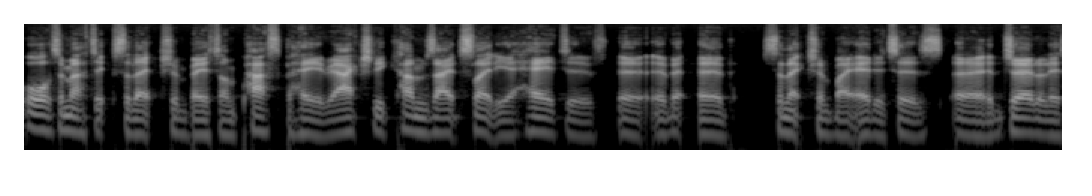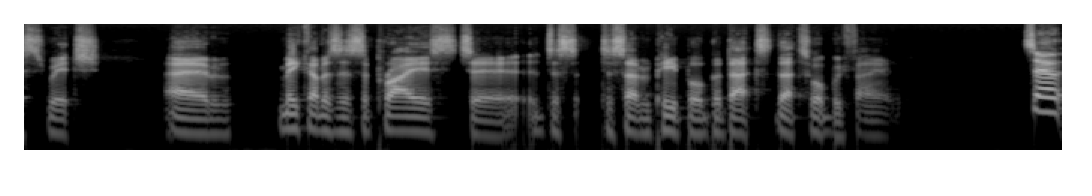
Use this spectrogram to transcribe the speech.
automatic selection based on past behavior actually comes out slightly ahead of, uh, of, of selection by editors, uh, journalists, which um, may come as a surprise to, to, to some people. But that's that's what we found. So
